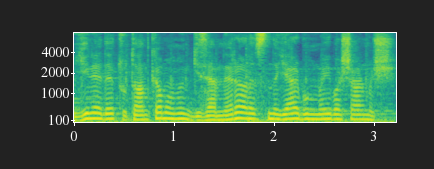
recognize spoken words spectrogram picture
Yine de Tutankamon'un gizemleri arasında yer bulmayı başarmış.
